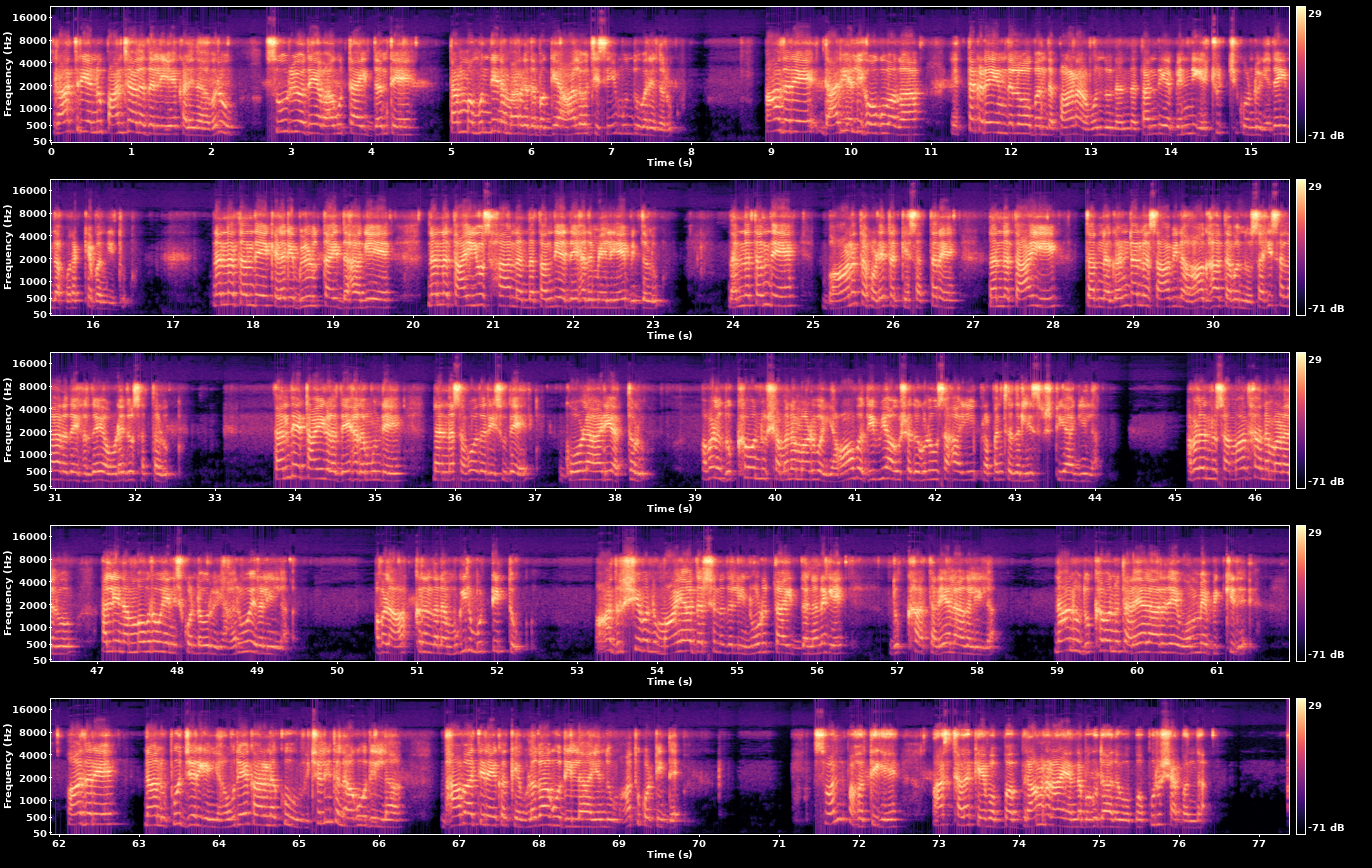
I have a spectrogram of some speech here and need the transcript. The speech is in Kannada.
ರಾತ್ರಿಯನ್ನು ಪಾಂಚಾಲದಲ್ಲಿಯೇ ಕಳೆದ ಅವರು ಸೂರ್ಯೋದಯವಾಗುತ್ತಾ ಇದ್ದಂತೆ ತಮ್ಮ ಮುಂದಿನ ಮಾರ್ಗದ ಬಗ್ಗೆ ಆಲೋಚಿಸಿ ಮುಂದುವರೆದರು. ಆದರೆ ದಾರಿಯಲ್ಲಿ ಹೋಗುವಾಗ ಎತ್ತ ಕಡೆಯಿಂದಲೋ ಬಂದ ಬಾಣ ಒಂದು ನನ್ನ ತಂದೆಯ ಬೆನ್ನಿಗೆ ಚುಚ್ಚಿಕೊಂಡು ಎದೆಯಿಂದ ಹೊರಕ್ಕೆ ಬಂದಿತು. ನನ್ನ ತಂದೆ ಕೆಳಗೆ ಬೀಳುತ್ತಾ ಇದ್ದ ಹಾಗೆಯೇ ನನ್ನ ತಾಯಿಯೂ ಸಹ ನನ್ನ ತಂದೆಯ ದೇಹದ ಮೇಲೆಯೇ ಬಿದ್ದಳು. ನನ್ನ ತಂದೆ ಬಾಣದ ಹೊಡೆತಕ್ಕೆ ಸತ್ತರೆ ನನ್ನ ತಾಯಿ ತನ್ನ ಗಂಡನ ಸಾವಿನ ಆಘಾತವನ್ನು ಸಹಿಸಲಾರದೆ ಹೃದಯ ಒಡೆದು ಸತ್ತಳು. ತಂದೆ ತಾಯಿಗಳ ದೇಹದ ಮುಂದೆ ನನ್ನ ಸಹೋದರಿ ಸುದೆ ಗೋಳಾಡಿ ಅತ್ತಳು. ಅವಳ ದುಃಖವನ್ನು ಶಮನ ಮಾಡುವ ಯಾವ ದಿವ್ಯ ಔಷಧಗಳೂ ಸಹ ಈ ಪ್ರಪಂಚದಲ್ಲಿ ಸೃಷ್ಟಿಯಾಗಿಲ್ಲ. ಅವಳನ್ನು ಸಮಾಧಾನ ಮಾಡಲು ಅಲ್ಲಿ ನಮ್ಮವರು ಎನಿಸಿಕೊಂಡವರು ಯಾರೂ ಇರಲಿಲ್ಲ. ಅವಳ ಆಕ್ರಂದನ ಮುಗಿಲು ಮುಟ್ಟಿತ್ತು. ಆ ದೃಶ್ಯವನ್ನು ಮಾಯಾ ದರ್ಶನದಲ್ಲಿ ನೋಡುತ್ತಾ ಇದ್ದ ನನಗೆ ದುಃಖ ತಡೆಯಲಾಗಲಿಲ್ಲ. ನಾನು ದುಃಖವನ್ನು ತಡೆಯಲಾರದೆ ಒಮ್ಮೆ ಬಿಕ್ಕಿದೆ. ಆದರೆ ನಾನು ಪೂಜ್ಯರಿಗೆ ಯಾವುದೇ ಕಾರಣಕ್ಕೂ ವಿಚಲಿತನಾಗುವುದಿಲ್ಲ, ಭಾವಾತಿರೇಕಕ್ಕೆ ಒಳಗಾಗುವುದಿಲ್ಲ ಎಂದು ಮಾತು ಕೊಟ್ಟಿದ್ದೆ. ಸ್ವಲ್ಪ ಹೊತ್ತಿಗೆ ಆ ಸ್ಥಳಕ್ಕೆ ಒಬ್ಬ ಬ್ರಾಹ್ಮಣ ಎನ್ನಬಹುದಾದ ಒಬ್ಬ ಪುರುಷ ಬಂದ.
